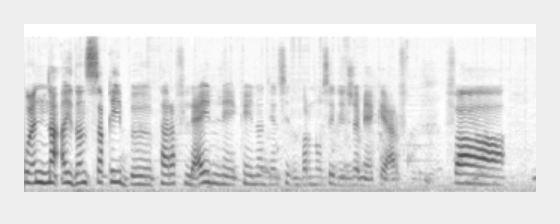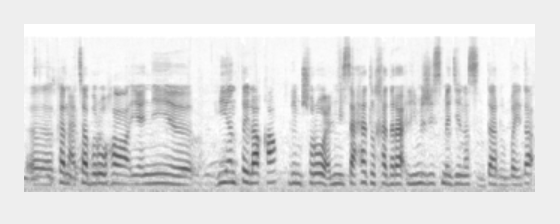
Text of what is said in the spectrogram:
وعندنا أيضا السقي بطرف العين اللي كاينة ديال سيد البرنوسي اللي الجميع كيعرفها ف آه، كنعتبروها يعني آه، هي انطلاقة لمشروع المساحات الخضراء لمجلس مدينة الدار البيضاء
